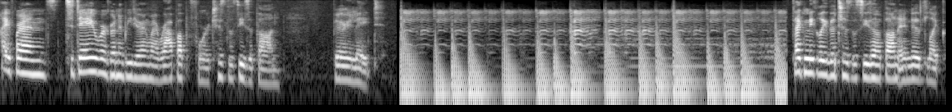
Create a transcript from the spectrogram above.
Hi friends! Today we're going to be doing my wrap up for Tis the Seasathon. Very late. Technically the Tis the Seasonathon ended like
